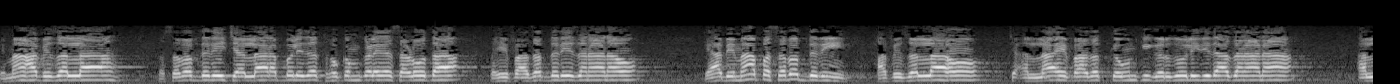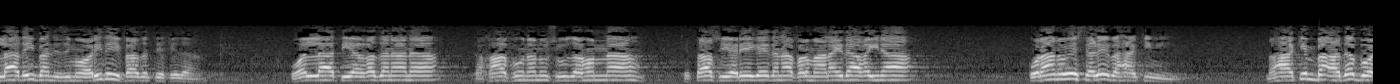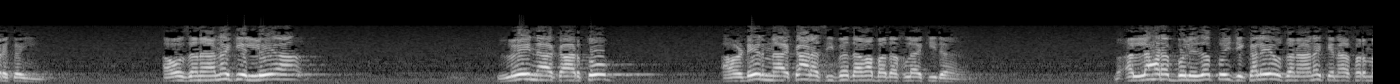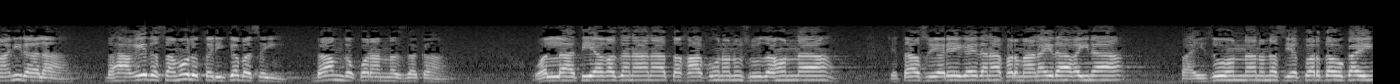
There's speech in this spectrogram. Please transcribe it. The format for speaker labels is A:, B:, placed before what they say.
A: بما حفظ الله په سبب د دې چې الله رب العزت حکم کړی دی سړو ته په حفاظت د دې زنانو یا بما په سبب د دې حفظ الله چې الله حفاظت کوونکی ګرځولې دي دا زنانا الله دې باندې ذمہواری د حفاظت یې خدا ولاتی غزنانا تخافون نشوزهن چې تاسو یریږئ د نافرمانی دا غینا قران وی سړی به حاکمی نو حاکم به ادب ور کوي او زنانه کې لویا لوی ناکارتوب او ډیر ناکار صفه دغه بد اخلاقی ده نو الله رب العزت وی چې کله یو زنانه کې نافرمانی رااله د هغه د سمولو طریقه بسې دام د قران نزدکا واللاتی غزنانا تخافون نشوزهن چې تاسو یریږئ د نافرمانی دا غینا فایزوهن نو نصیحت ورته وکئ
